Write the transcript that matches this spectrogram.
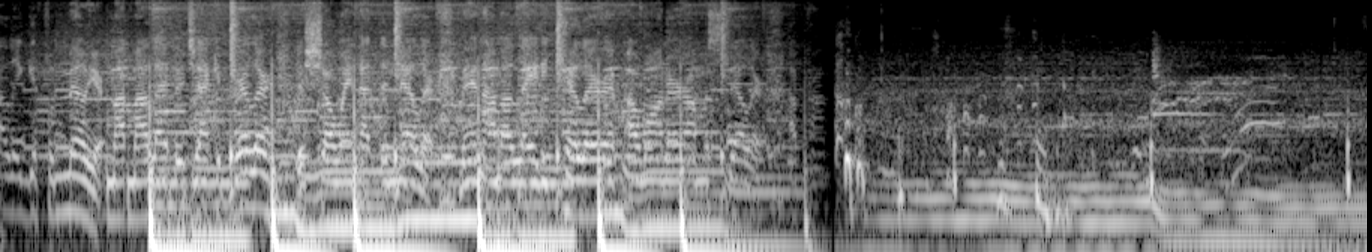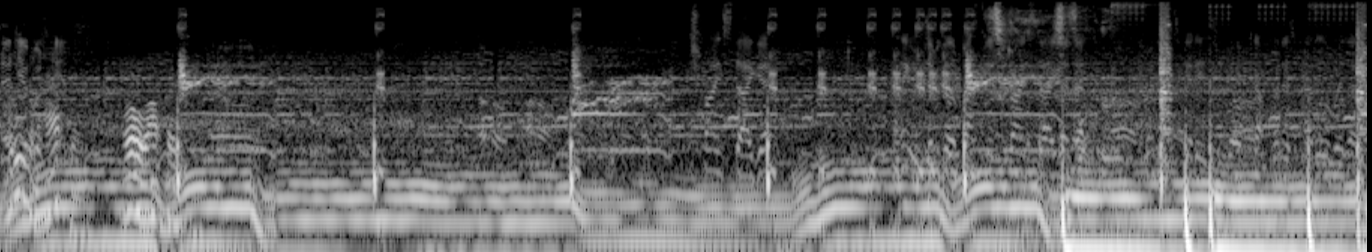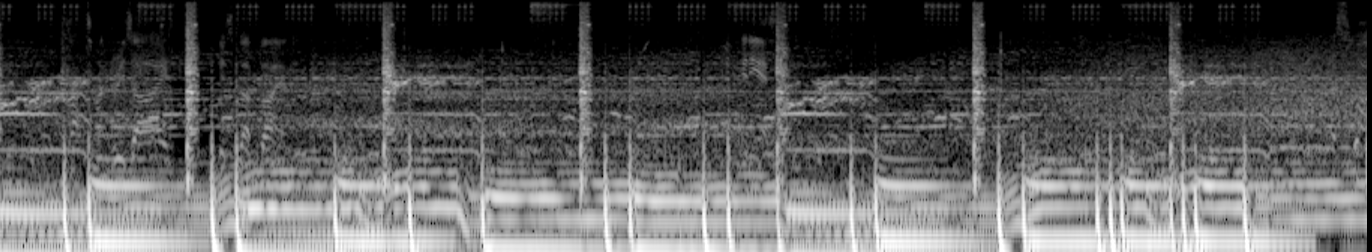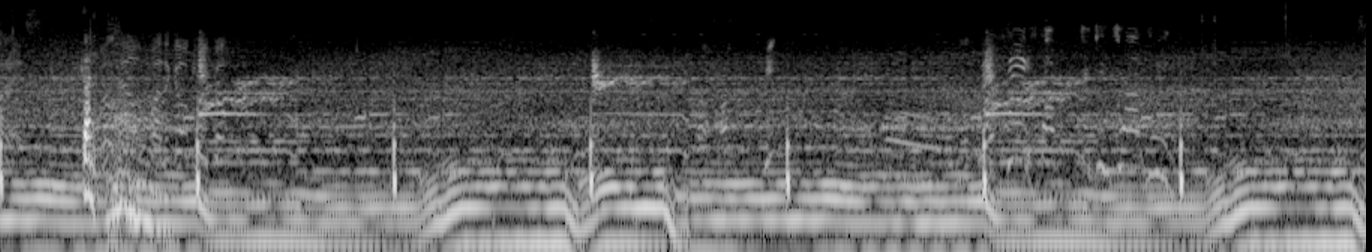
Probably get familiar. My, my leather jacket thriller. The show ain't nothing iller. Man, I'm a lady killer. If I want her, I'm a stiller. Oh. Schweinsteiger. I think it was typical of Bastian Schweinsteiger.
